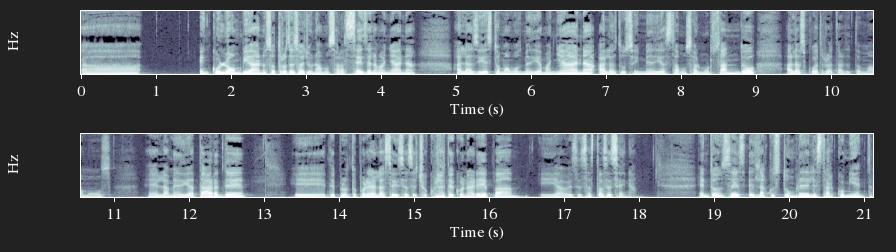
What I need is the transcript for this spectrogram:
uh, en Colombia nosotros desayunamos a las 6 de la mañana, a las 10 tomamos media mañana, a las 12 y media estamos almorzando, a las 4 de la tarde tomamos eh, la media tarde, eh, de pronto por ahí a las 6 se hace chocolate con arepa y a veces hasta se cena. Entonces es la costumbre del estar comiendo,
